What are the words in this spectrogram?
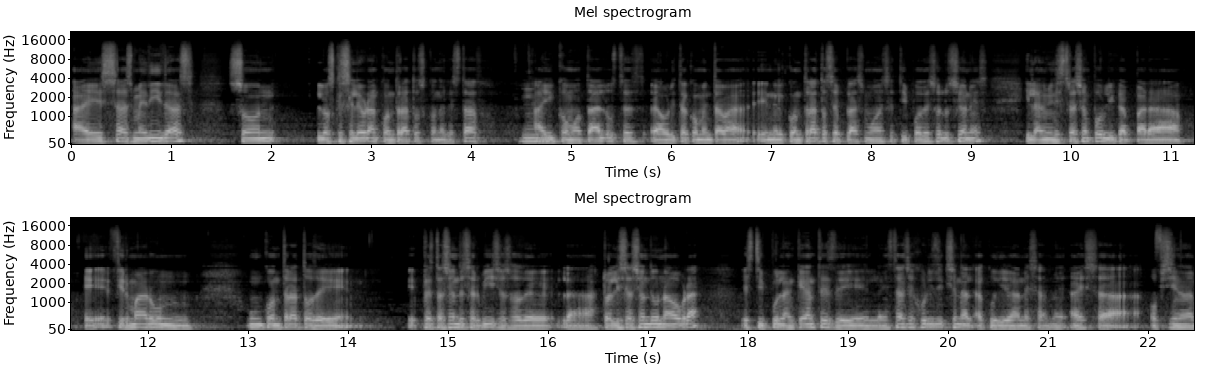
a esas medidas son los que celebran contratos con el Estado. Ahí como tal, usted ahorita comentaba, en el contrato se plasmó ese tipo de soluciones y la administración pública para eh, firmar un, un contrato de eh, prestación de servicios o de la realización de una obra, estipulan que antes de la instancia jurisdiccional acudirán esa a esa oficina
